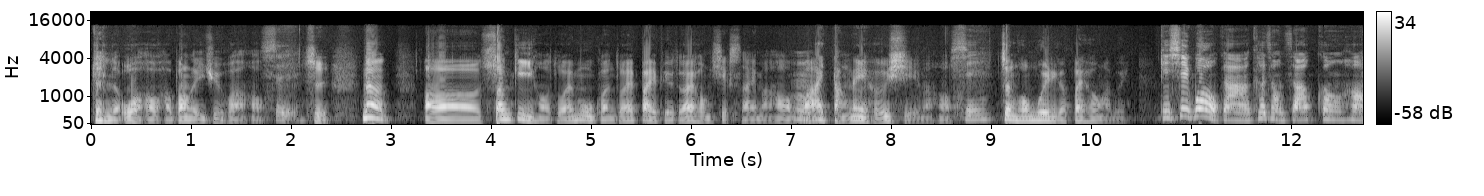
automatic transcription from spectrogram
真的哇，好好棒的一句话哈。是是，那啊，选举哈都爱募款，都爱拜票，都爱红色赛嘛哈，嘛爱党内和谐嘛哈。是郑鸿辉你个拜访啊未？其实我有甲柯总召讲吼，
